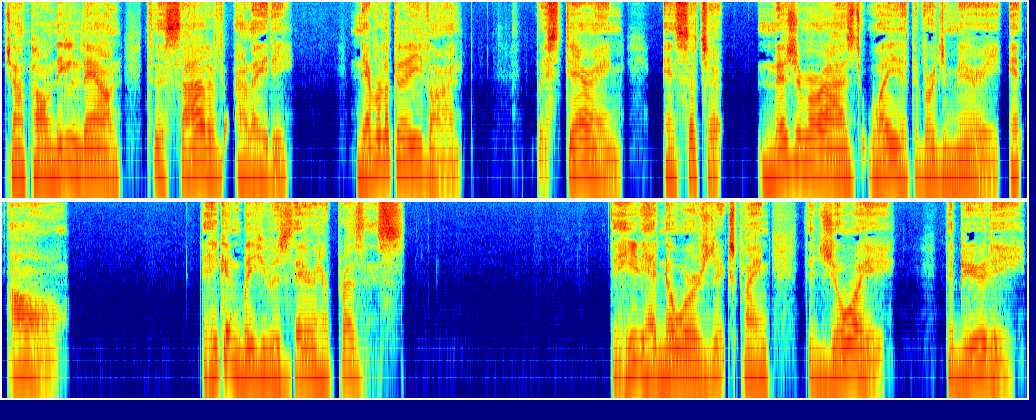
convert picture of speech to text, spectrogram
John Paul kneeling down to the side of Our Lady, never looking at Ivan, but staring in such a mesmerized way at the Virgin Mary in awe that he couldn't believe he was there in her presence. That he had no words to explain the joy, the beauty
